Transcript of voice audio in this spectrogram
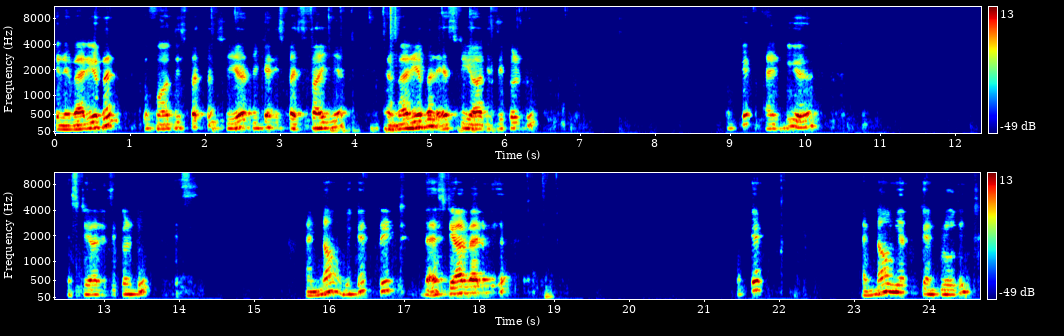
in a variable. So for this purpose, here we can specify here a variable str is equal to okay, and here str is equal to. And now we can print the str value here. Okay. And now here we can close it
